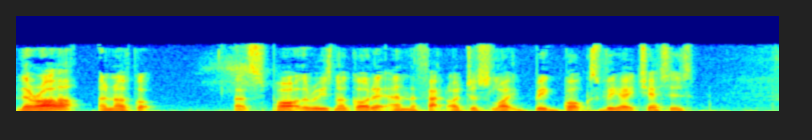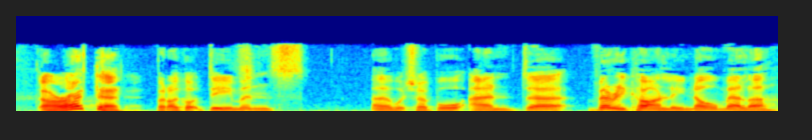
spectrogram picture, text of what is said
There are, and I've got. That's part of the reason I got it, and the fact I just like big box VHSs. All right then. But I got Demons, uh, which I bought, and uh, very kindly, Noel Meller,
